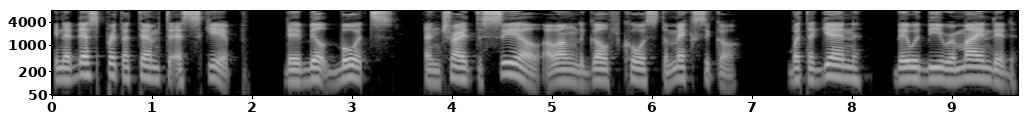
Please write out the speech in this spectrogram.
In a desperate attempt to escape, they built boats and tried to sail along the Gulf Coast to Mexico. But again, they would be reminded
